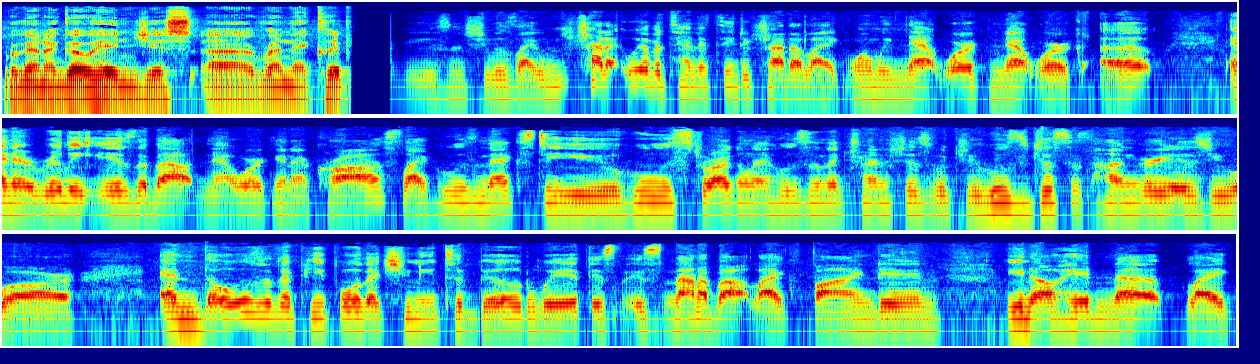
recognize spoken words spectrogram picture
We're gonna go ahead and just uh, run that clip. And she was like, we try to, we have a tendency to try to like when we network, network up, and it really is about networking across. Like who's next to you, who's struggling, who's in the trenches with you, who's just as hungry as you are, and those are the people that you need to build with. It's, it's not about like finding, you know, hitting up, like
